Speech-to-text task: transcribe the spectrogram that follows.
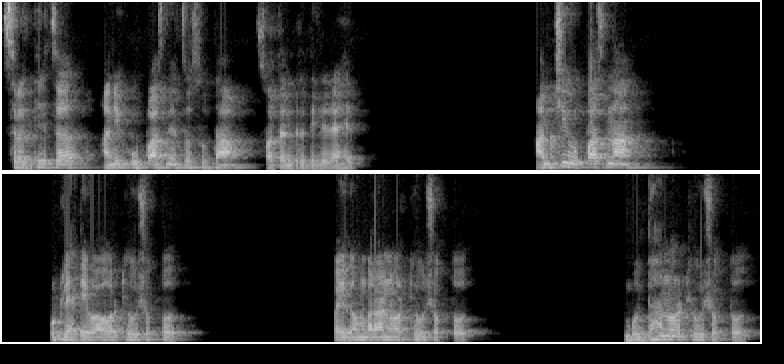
श्रद्धेचं आणि उपासनेचं सुद्धा स्वातंत्र्य दिलेले आहेत. आमची उपासना कुठल्या देवावर ठेवू शकतो? पैगंबरांवर ठेवू शकतो? बुद्धांवर ठेवू शकतो?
